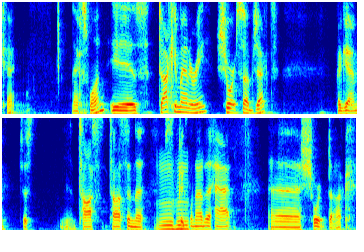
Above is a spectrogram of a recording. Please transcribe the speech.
Okay. Next one is documentary, short subject. Again, just you know, toss toss in the just pick one out of the hat. Uh, short doc.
